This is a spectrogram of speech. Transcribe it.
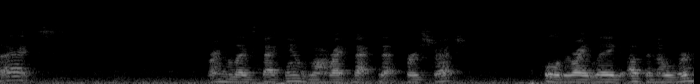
relax. Bring the back in. We're going right back to that first stretch. Pull the right leg up and over.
